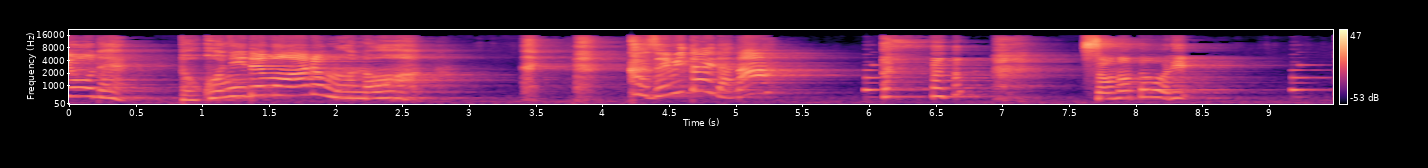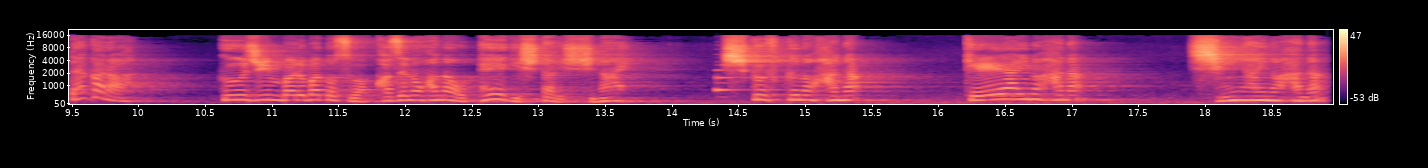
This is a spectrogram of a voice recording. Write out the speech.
ようで、どこにでもあるもの。通り。だから風神バルバトスは風の花を定義したりしない。祝福の花敬愛の花親愛の花。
